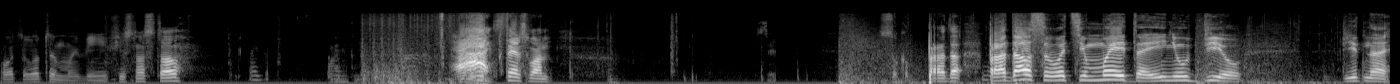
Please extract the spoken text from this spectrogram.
Вот, вот и мой бенефис настал. А, stairs one. Сука, прода продал своего тиммейта и не убил. Видно.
